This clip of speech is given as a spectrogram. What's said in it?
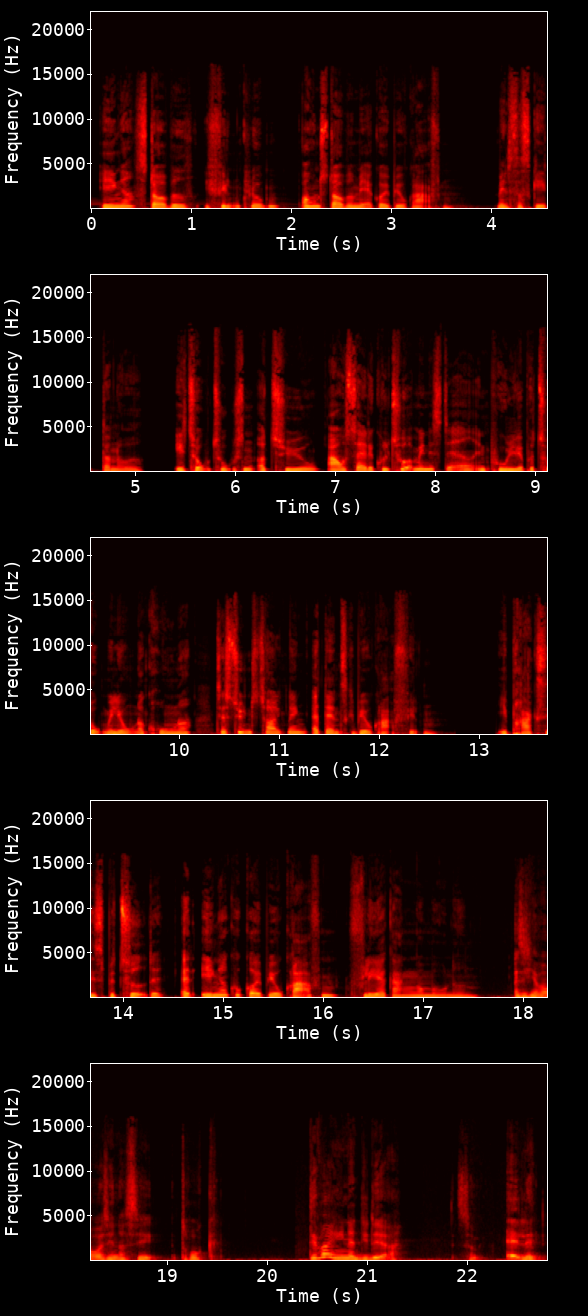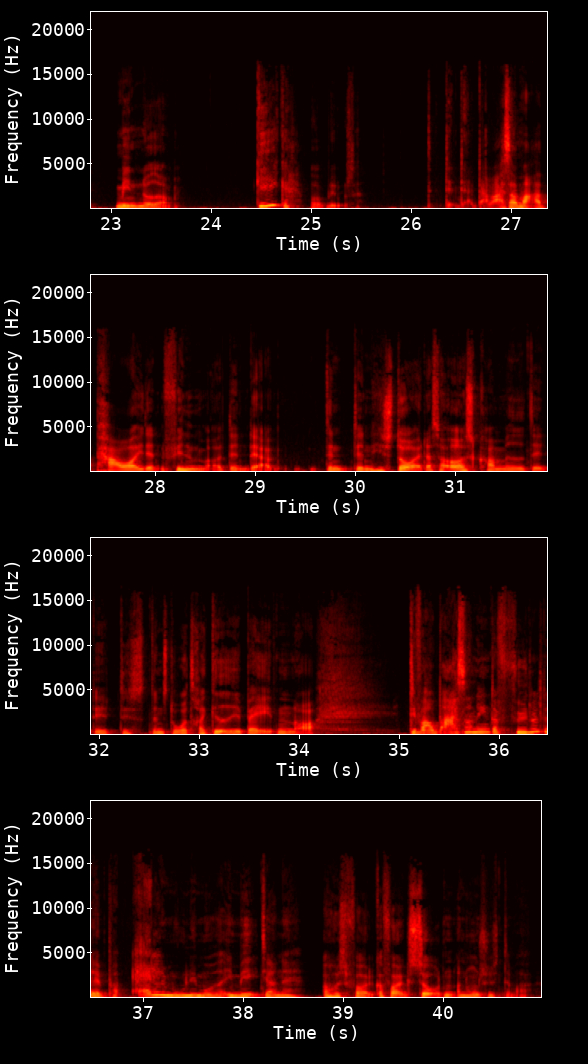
Inger stoppede i filmklubben, og hun stoppede med at gå i biografen. Men så skete der noget. I 2020 afsatte Kulturministeriet en pulje på 2 millioner kroner til synstolkning af danske biograffilm. I praksis betød det, at Inger kunne gå i biografen flere gange om måneden. Altså jeg var også inde og se druk. Det var en af de der, som alle mindte noget om. giga oplevelse. Der, der var så meget power i den film, og den der den, den historie, der så også kom med, det, det, det, den store tragedie bag den, og det var jo bare sådan en, der fyldte på alle mulige måder i medierne og hos folk, og folk så den, og nogen synes, det var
